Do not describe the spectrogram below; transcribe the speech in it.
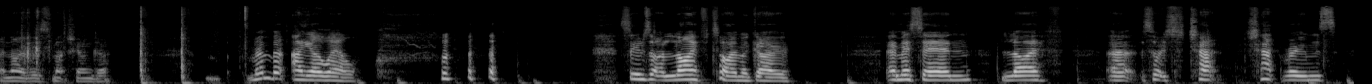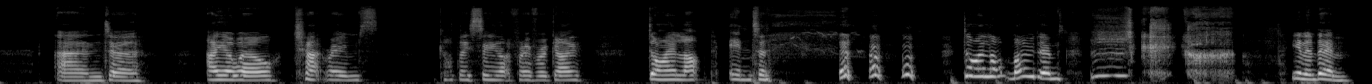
and I was much younger. Remember AOL? Seems like a lifetime ago. MSN, Life, uh, sorry, chat chat rooms and uh, AOL chat rooms God, they seem like forever ago. Dial up into dial up modems. You know them.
